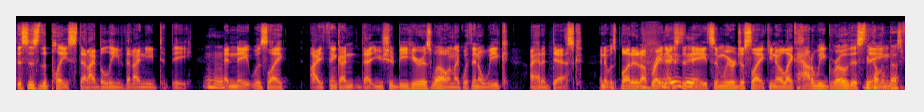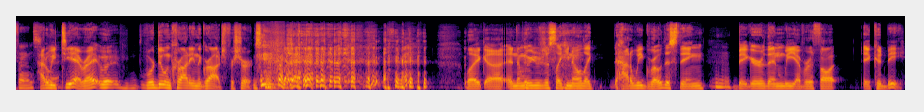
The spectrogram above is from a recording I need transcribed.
this is the place that I believe that I need to be. Mm-hmm. And Nate was like, I think I that you should be here as well. And like within a week, I had a desk and it was butted up right next to Nate's, and we were just like, you know, like how do we grow this Becoming thing? Becoming best friends. How do we? Yeah, right. We're, we're doing karate in the garage for sure. like, uh, and then we were just like, you know, like how do we grow this thing bigger than we ever thought it could be?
